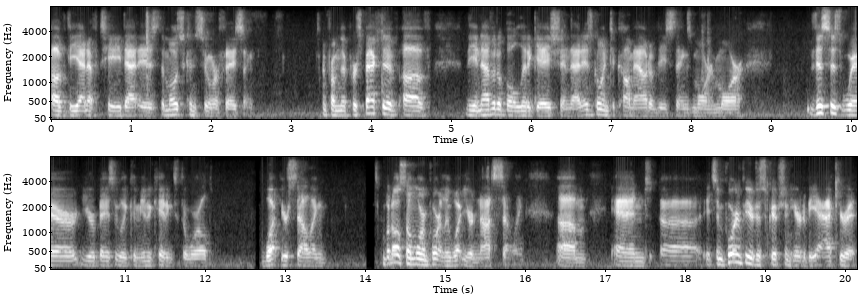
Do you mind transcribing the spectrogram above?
of the NFT that is the most consumer facing. And from the perspective of the inevitable litigation that is going to come out of these things more and more, this is where you're basically communicating to the world what you're selling, but also more importantly, what you're not selling. Um, and uh, it's important for your description here to be accurate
